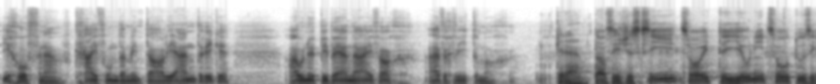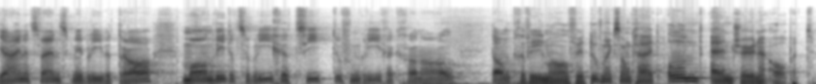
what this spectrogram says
ich hoffe auch, keine fundamentalen Änderungen. Auch nicht bei Bern einfach, einfach weitermachen. Genau, das ist es gewesen, 2. Juni 2021. Wir bleiben dran. Morgen wieder zur gleichen Zeit auf dem gleichen Kanal. Danke vielmals für die Aufmerksamkeit und einen schönen Abend.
